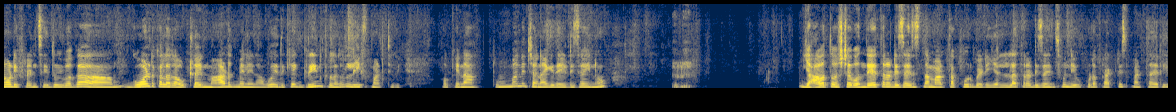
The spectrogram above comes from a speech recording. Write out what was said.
ನೋಡಿ ಫ್ರೆಂಡ್ಸ್ ಇದು ಇವಾಗ ಗೋಲ್ಡ್ ಕಲರ್ ಔಟ್ಲೈನ್ ಮಾಡಿದ್ಮೇಲೆ ನಾವು ಇದಕ್ಕೆ ಗ್ರೀನ್ ಕಲರ್ ಲೀಫ್ ಮಾಡ್ತೀವಿ. ಓಕೆನಾ ತುಂಬಾ ಚೆನ್ನಾಗಿದೆ ಈ ಡಿಸೈನು ಯಾವತ್ತೂ ಅಷ್ಟೇ ಒಂದೇ ಥರ ಡಿಸೈನ್ಸ್ನ ಮಾಡ್ತಾ ಕೂರಬೇಡಿ. ಎಲ್ಲ ಥರ ಡಿಸೈನ್ಸು ನೀವು ಕೂಡ ಪ್ರಾಕ್ಟೀಸ್ ಮಾಡ್ತಾಯಿರಿ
